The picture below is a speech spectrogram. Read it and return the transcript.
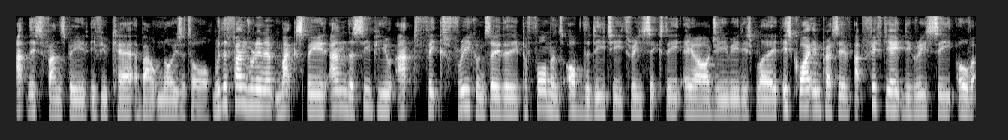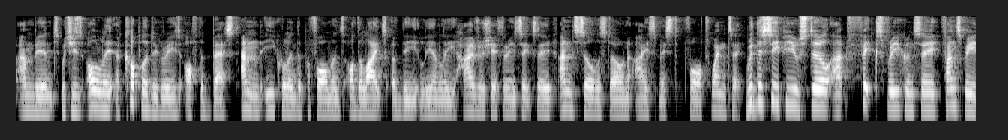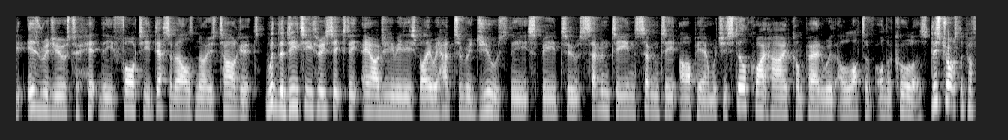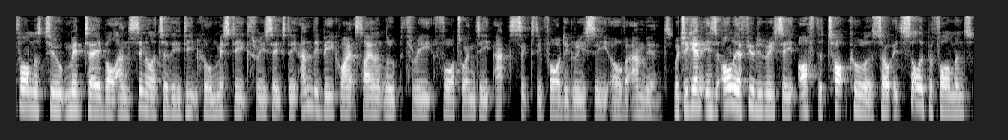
at this fan speed if you care about noise at all. With the fans running at max speed and the CPU at fixed frequency, the performance of the DT360 ARGB Display is quite impressive at 58 degrees C over ambient, which is only a couple of degrees off the best and equaling the performance of the likes of the Lian Li HydroShift 360 and SilverStone IceMyst 420. With the CPU still at fixed frequency, fan speed is reduced to hit the 40 decibels noise target. With the DT360 ARGB display, we had to reduce the speed to 1770 RPM, which is still quite high compared with a lot of other coolers. This drops the performance to mid-10 and similar to the Deepcool Mystique 360 and the Be Quiet Silent Loop 3420 at 64 degrees C over ambient, which again is only a few degrees C off the top coolers, so it's solid performance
